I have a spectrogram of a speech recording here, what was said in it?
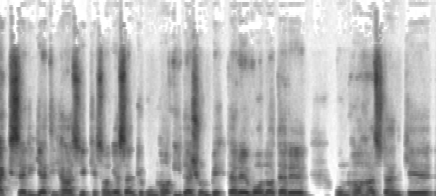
اکثریتی هست یک کسانی هستند که اونها ایدهشون بهتر والاتر اونها هستند که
